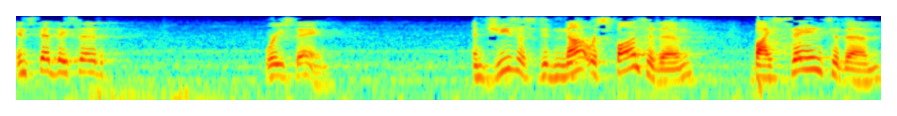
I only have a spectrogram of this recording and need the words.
Instead, they said, Where are you staying? And Jesus did not respond to them by saying to them,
